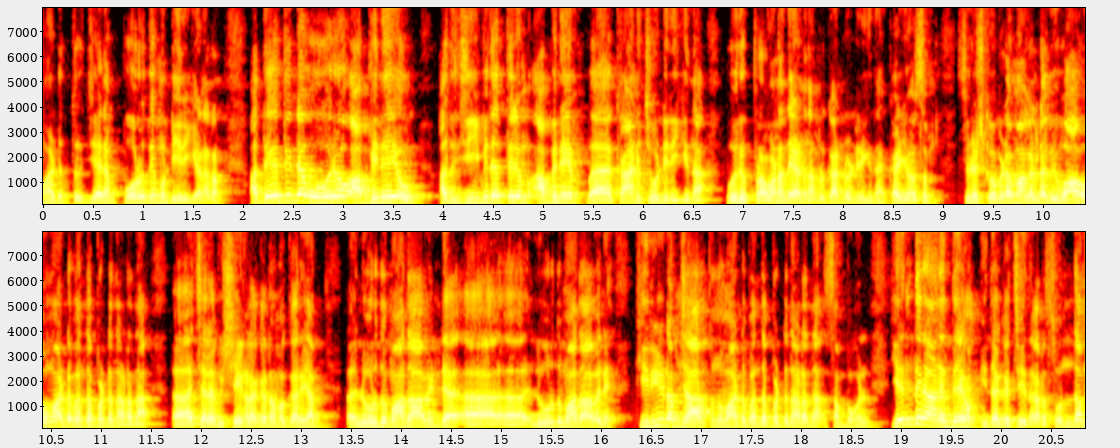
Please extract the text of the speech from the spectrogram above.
മടുത്ത് ജനം പൊറുതി മുട്ടിയിരിക്കുകയാണ്. കാരണം അദ്ദേഹത്തിന്റെ ഓരോ അഭിനയവും അത് ജീവിതത്തിലും അഭിനയം കാണിച്ചുകൊണ്ടിരിക്കുന്ന ഒരു പ്രവണതയാണ് നമ്മൾ കണ്ടുകൊണ്ടിരിക്കുന്നത്. കഴിഞ്ഞ ദിവസം സുരേഷ് ഗോപിയുടെ മകളുടെ വിവാഹവുമായിട്ട് ബന്ധപ്പെട്ട് നടന്ന ചില വിഷയങ്ങളൊക്കെ നമുക്കറിയാം. ലൂർദ് മാതാവിന്റെ ലൂർദ് മാതാവിന് കിരീടം ചാർത്തുന്നതുമായിട്ട് ബന്ധപ്പെട്ട് നടന്ന സംഭവങ്ങൾ. എന്തിനാണ് ഇദ്ദേഹം ഇതൊക്കെ ചെയ്യുന്നത്? കാരണം സ്വന്തം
